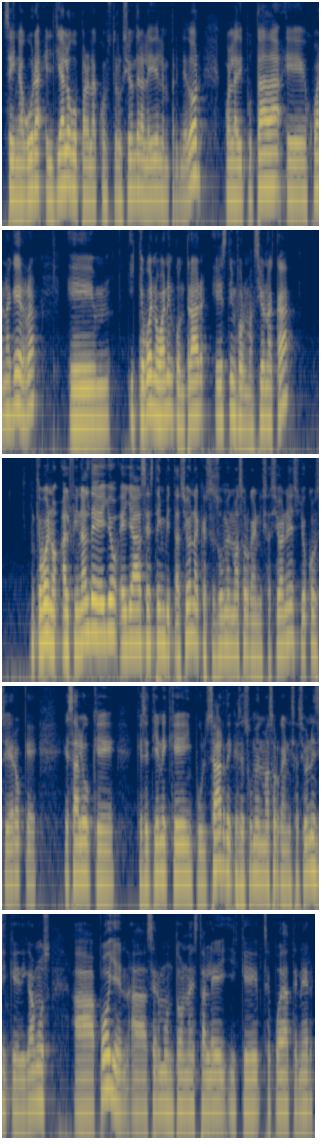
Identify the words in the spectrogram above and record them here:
se inaugura el diálogo para la construcción de la ley del emprendedor con la diputada eh, Juana Guerra em, y que bueno van a encontrar esta información acá y que bueno, al final de ello ella hace esta invitación a que se sumen más organizaciones. Yo considero que es algo que, que se tiene que impulsar, de que se sumen más organizaciones y que digamos apoyen a hacer montón a esta ley y que se pueda tener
